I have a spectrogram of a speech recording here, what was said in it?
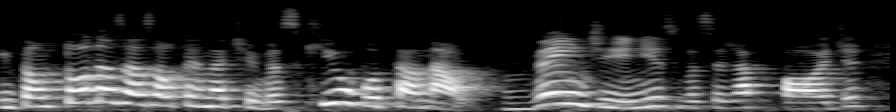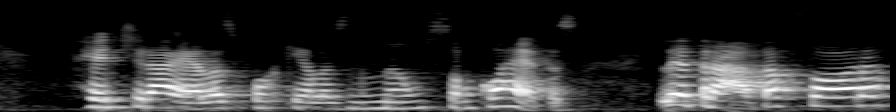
Então, todas as alternativas que o butanal vem de início, você já pode retirar elas porque elas não são corretas. Letra A está fora,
